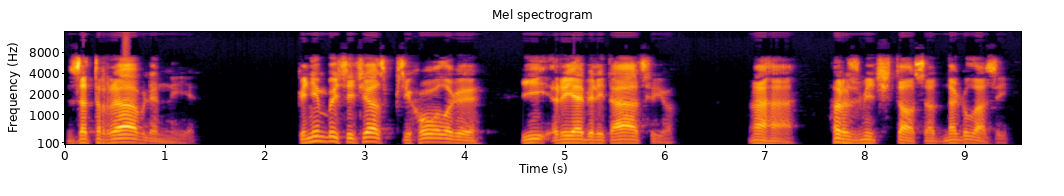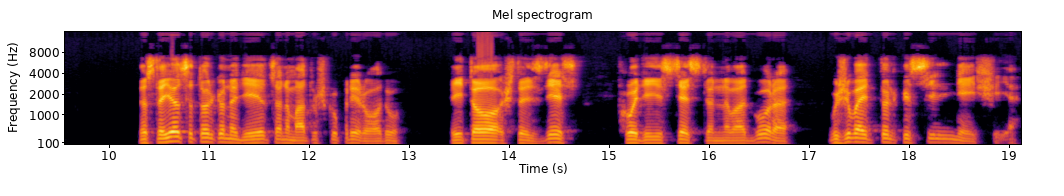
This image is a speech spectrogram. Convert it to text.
затравленные. К ним бы сейчас психолога и реабилитацию. Ага, размечтался одноглазый. Остается только надеяться на матушку природу. И то, что здесь, в ходе естественного отбора, выживает только сильнейшие.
